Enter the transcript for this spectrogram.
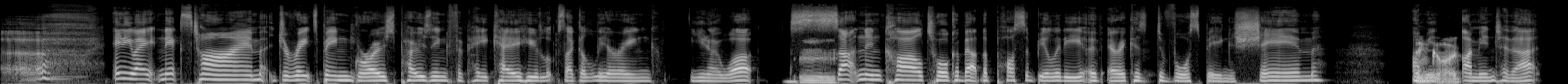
Anyway, next time, Dorit's being gross posing for PK, who looks like a leering, you know what? Mm. Sutton and Kyle talk about the possibility of Erika's divorce being a sham. I'm, Thank in- God. I'm into that.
